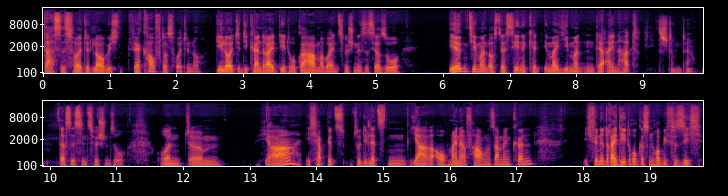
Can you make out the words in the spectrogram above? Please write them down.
Das ist heute, glaube ich, wer kauft das heute noch? Die Mhm. Leute, die keinen 3D-Drucker haben. Aber inzwischen ist es ja so, irgendjemand aus der Szene kennt immer jemanden, der einen hat. Das stimmt, ja. Das ist inzwischen so. Und ähm, ja, ich habe jetzt so die letzten Jahre auch meine Erfahrungen sammeln können. Ich finde, 3D-Druck ist ein Hobby für sich.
